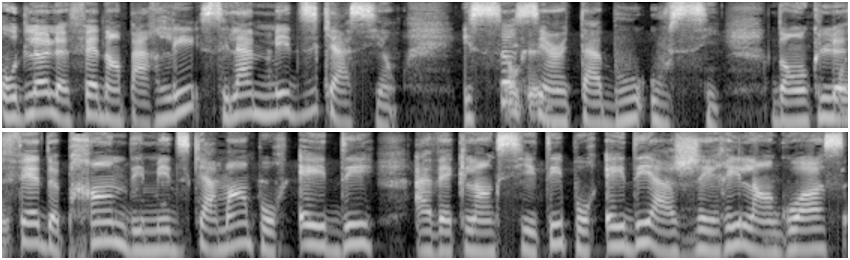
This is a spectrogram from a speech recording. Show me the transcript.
au-delà le fait d'en parler, c'est la médication. Et ça, c'est un tabou aussi. Donc, le fait de prendre des médicaments pour aider avec l'anxiété, pour aider à gérer l'angoisse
